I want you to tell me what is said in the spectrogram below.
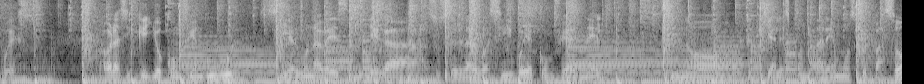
pues ahora sí que yo confío en Google. Si alguna vez me llega a suceder algo así, voy a confiar en él. Si no, ya les contaremos qué pasó.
